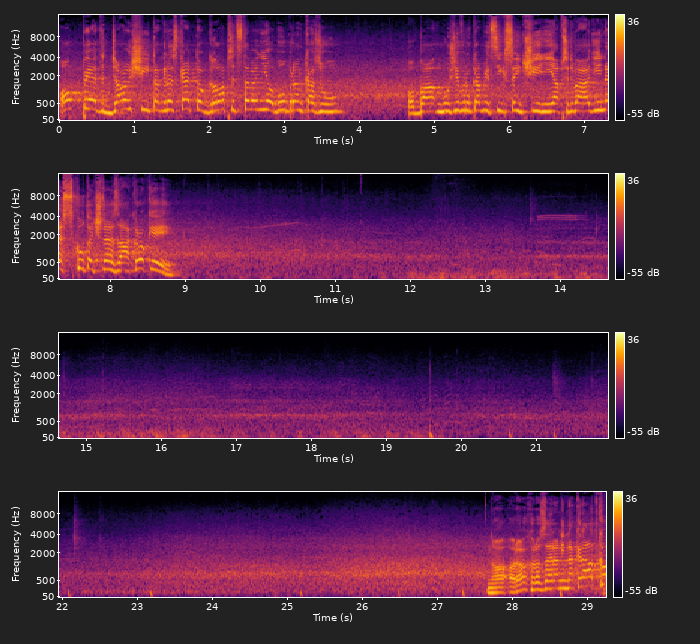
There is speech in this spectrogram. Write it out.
Opět další, tak dneska je to gola představení obou brankařů. Oba muži v rukavicích se číní a předvádí neskutečné zákroky. No, roh rozehraný na krátko,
